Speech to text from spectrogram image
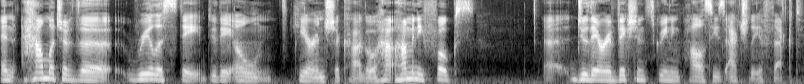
and how much of the real estate do they own here in Chicago? How, how many folks uh, do their eviction screening policies actually affect?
